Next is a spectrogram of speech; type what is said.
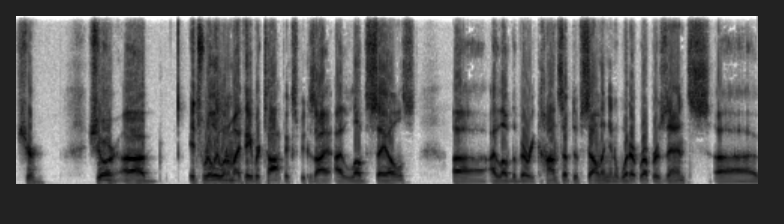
Sure, sure. Uh, it's really one of my favorite topics because I, I love sales. Uh, I love the very concept of selling and what it represents. Uh,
